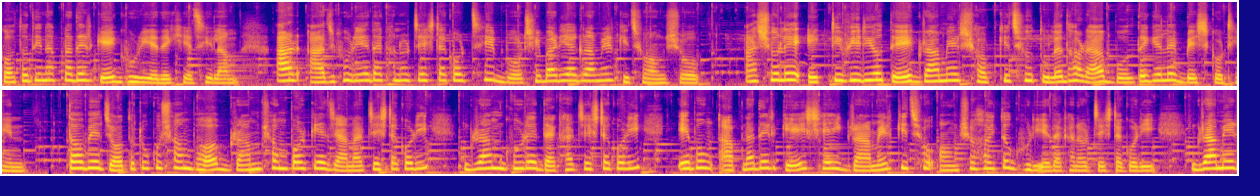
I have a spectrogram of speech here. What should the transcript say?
গতদিন আপনাদেরকে ঘুরিয়ে দেখিয়েছিলাম। আর আজ ঘুরিয়ে দেখানোর চেষ্টা করছি বর্ষিবাড়িয়া গ্রামের কিছু অংশ। আসলে একটি ভিডিওতে গ্রামের সব কিছু তুলে ধরা বলতে গেলে বেশ কঠিন। তবে যতটুকু সম্ভব গ্রাম সম্পর্কে জানার চেষ্টা করি, গ্রাম ঘুরে দেখার চেষ্টা করি এবং আপনাদেরকে সেই গ্রামের কিছু অংশ হয়তো ঘুরিয়ে দেখানোর চেষ্টা করি। গ্রামের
